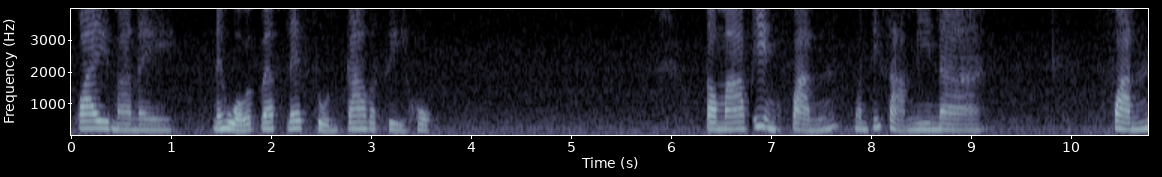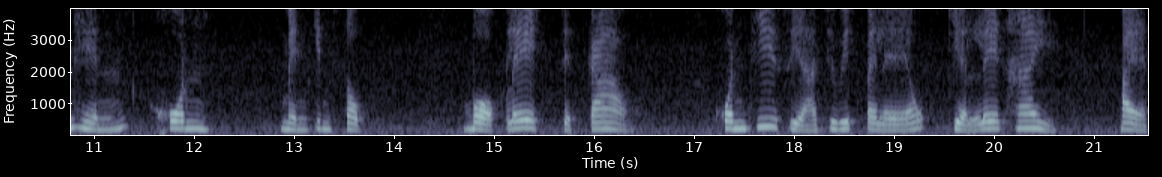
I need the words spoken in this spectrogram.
ไขว้มาในในหัวแวบๆเลขศูนย์เก้ากับสี่หกต่อมาพี่หญิงฝันวันที่สามมีนา ฝันเห็นคนเหม็นกลิ่นศพ บอกเลขเจ็ดเก้าคนที่เสียชีวิตไปแล้ว เขียนเลขให้แปด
